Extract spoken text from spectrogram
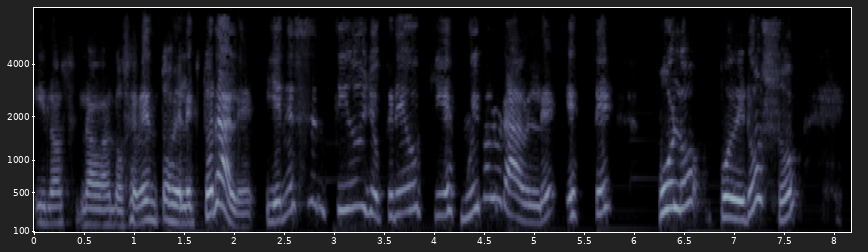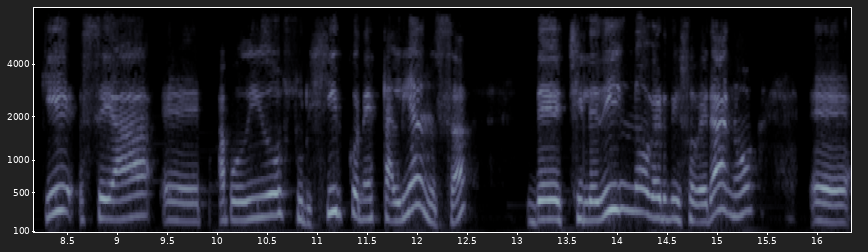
y los, los, eventos electorales. Y en ese sentido yo creo que es muy valorable este polo poderoso que se ha, eh, ha podido surgir con esta alianza de Chile Digno, Verde y Soberano, eh,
